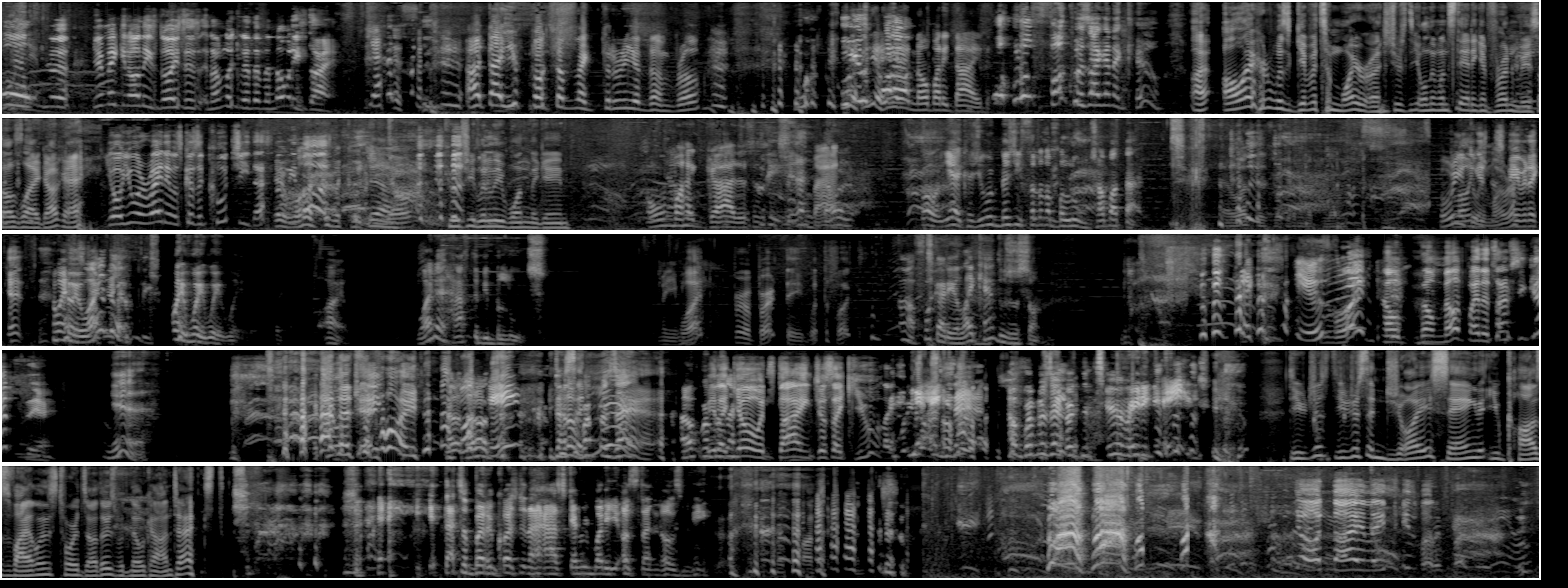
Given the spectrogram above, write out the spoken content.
Oh, Uh, You're making all these noises, and I'm looking at them, and nobody's dying. Yes. I thought you fucked up like three of them, bro. who yeah, you yeah, yeah, nobody died. Who the fuck was I gonna kill? I all I heard was give it to Moira, and she was the only one standing in front of me. So I was like, okay. Yo, you were right. It was because of Coochie. That's It what we was thought. a coochie, Yeah. yo. Coochie literally won the game. Oh my god, this is this bad. Oh yeah, cause you were busy filling up balloons. How about that? It was this. What were you doing, Moira? favorite Wait, wait, why did that? Wait, wait, wait, wait, wait. All right, why did it have to be balloons? I mean, what? For a birthday? What the fuck? Ah, fuck out of here! Light candles or something. Excuse me? What? They'll, they'll melt by the time she gets there. Yeah. That's okay? the point. That'll, that'll, Okay. that'll said, represent. yeah. That'll Be like, yo, it's dying just like you. Like, what are you yeah, exactly. That'll represent her deteriorating age. Do you just you just enjoy saying that you cause violence towards others with no context? That's a better question to ask everybody else that knows me. Ah! Ah! Yo, annihilate these motherfuckers.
